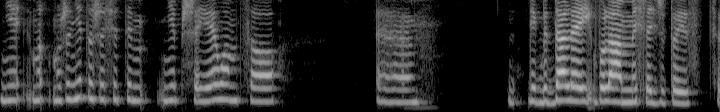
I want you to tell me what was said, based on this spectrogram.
nie, mo, może nie to, że się tym nie przejęłam, co jakby dalej wolałam myśleć, że to jest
